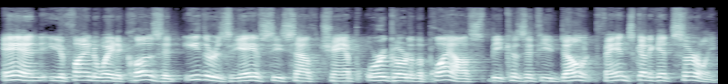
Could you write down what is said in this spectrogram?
and you find a way to close it either as the AFC South champ or go to the playoffs, because if you don't, fans going to get surly.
